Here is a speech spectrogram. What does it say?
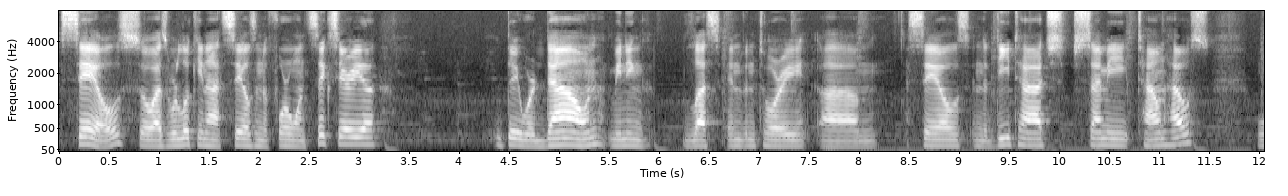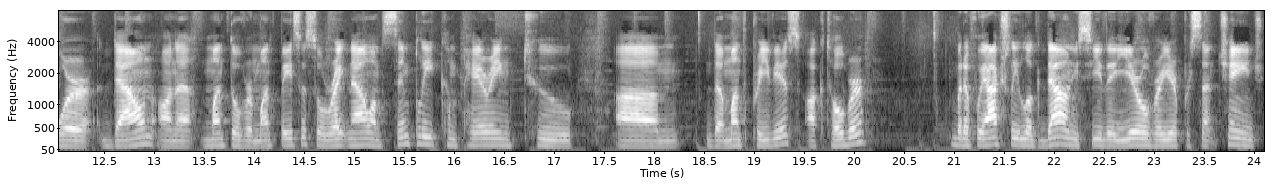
sales, so as we're looking at sales in the 416 area, they were down, meaning less inventory. Um, sales in the detached semi townhouse were down on a month over month basis. So right now I'm simply comparing to um, the month previous, October. But if we actually look down, you see the year over year percent change.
